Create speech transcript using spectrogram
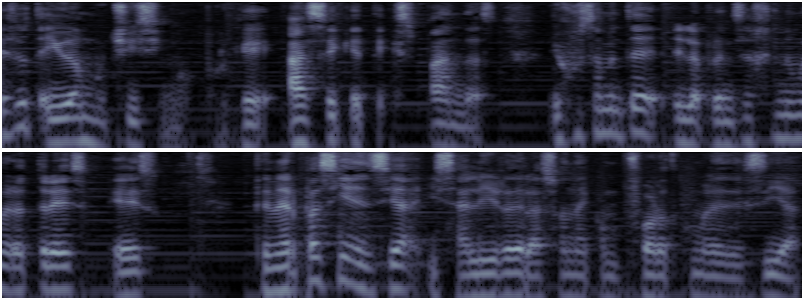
Eso te ayuda muchísimo porque hace que te expandas. Y justamente el aprendizaje número 3 es tener paciencia y salir de la zona de confort, como les decía.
